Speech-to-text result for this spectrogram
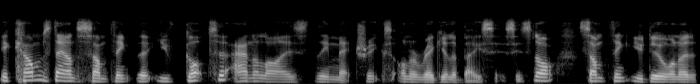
it comes down to something that you've got to analyze the metrics on a regular basis. It's not something you do on a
